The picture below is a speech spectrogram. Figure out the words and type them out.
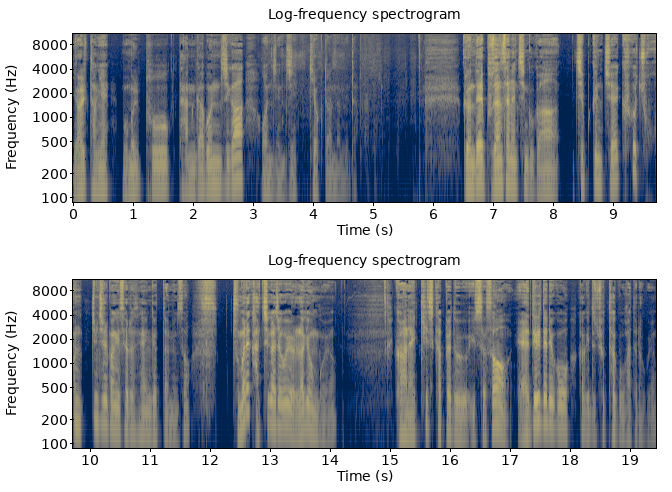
열탕에 몸을 푹 담가 본 지가 언젠지 기억도 안 납니다. 그런데 부산 사는 친구가 집 근처에 크고 좋은 찜질방이 새로 생겼다면서 주말에 같이 가자고 연락이 온 거예요. 그 안에 키즈 카페도 있어서 애들 데리고 가기도 좋다고 하더라고요.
